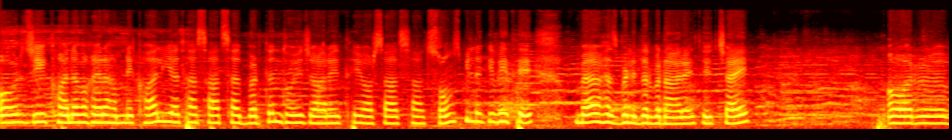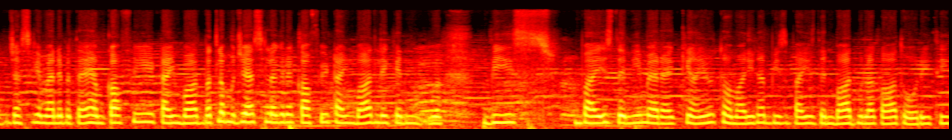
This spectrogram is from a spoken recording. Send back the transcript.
और जी, खाना वगैरह हमने खा लिया था साथ साथ बर्तन धोए जा रहे थे और साथ साथ सॉन्ग्स भी लगे हुए थे। मैं हस्बैंड इधर बना रहे थे चाय। और जैसे कि मैंने बताया, हम काफ़ी टाइम बाद मतलब मुझे ऐसा लग रहा है काफ़ी टाइम बाद, लेकिन बीस बाईस दिन ही मैं रह के आई हूँ तो हमारी ना बीस बाईस दिन बाद मुलाकात हो रही थी।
